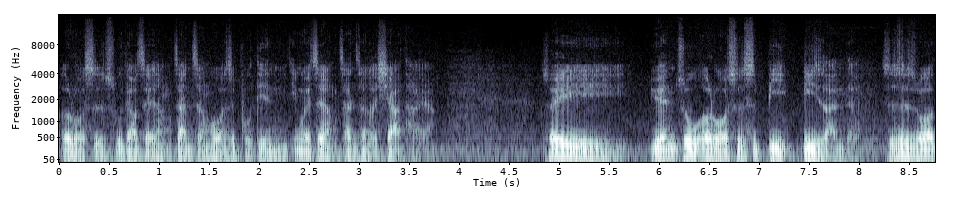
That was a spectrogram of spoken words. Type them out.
俄罗斯输掉这场战争，或者是普丁因为这场战争而下台啊。所以援助俄罗斯是必必然的，只是说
